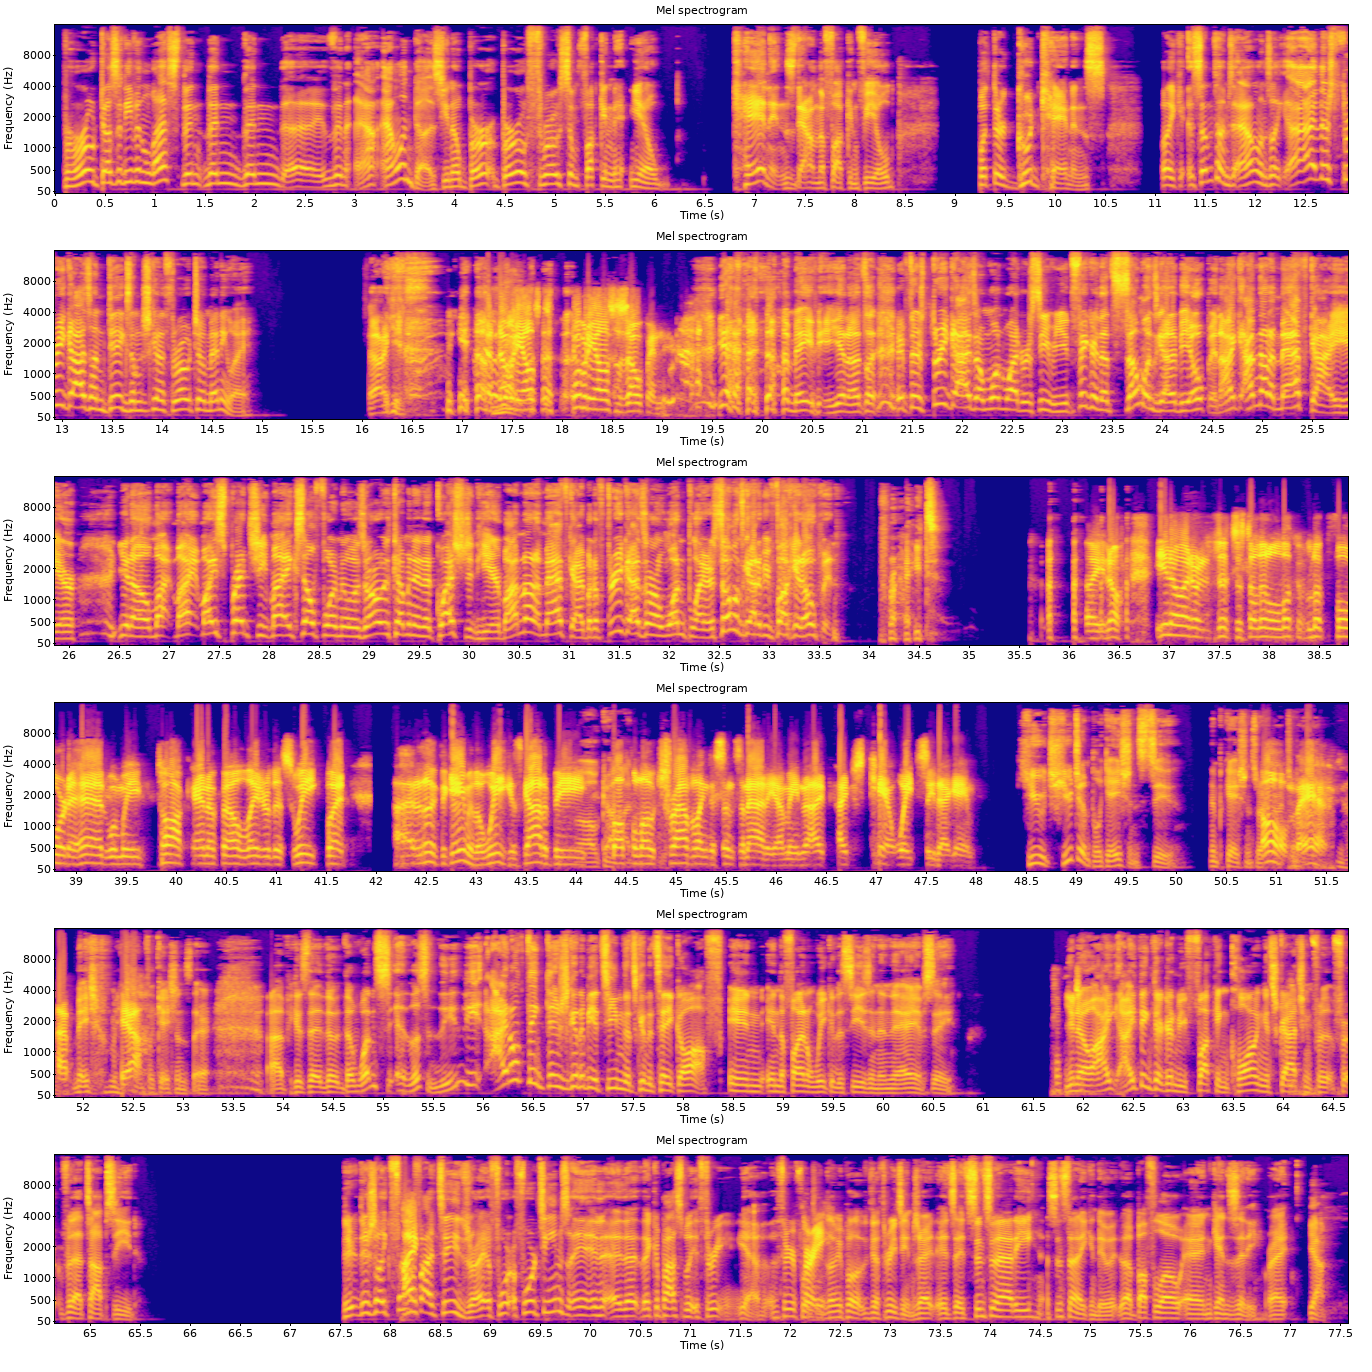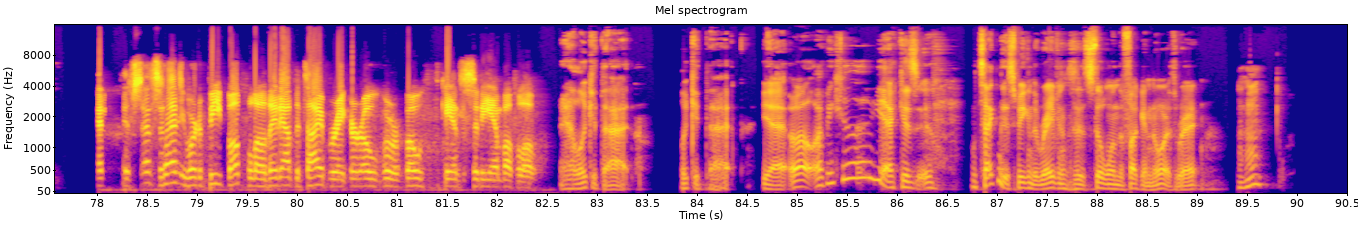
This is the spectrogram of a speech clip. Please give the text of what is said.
Burrow does it even less than than than uh, than Allen does. You know, Bur- Burrow throws some fucking you know cannons down the fucking field, but they're good cannons. Like sometimes Allen's like, ah, there's three guys on digs. I'm just gonna throw it to him anyway. Uh, you know, you know, Yeah, nobody else. Nobody else is open. yeah, maybe. You know, it's like if there's three guys on one wide receiver, you'd figure that someone's got to be open. I, I'm not a math guy here. You know, my, my my spreadsheet, my Excel formulas are always coming into question here, but I'm not a math guy. But if three guys are on one player, someone's got to be fucking open. Right. Uh, you know, you know, it was just just a little look look forward ahead when we talk NFL later this week. But uh, look, the game of the week has got to be Oh, Buffalo traveling to Cincinnati. I mean, I, I just can't wait to see that game. Huge, huge implications too. Implications, right? Oh man, major, major Yeah. implications there, uh, because the the the ones listen, the, the I don't think there's going to be a team that's going to take off in in the final week of the season in the AFC. You know, I I think they're going to be fucking clawing and scratching for for, for that top seed. There, there's like four I- or five teams, right? Four four teams in, in, that, that could possibly three, yeah, three or four Three. teams. Let me pull up the three teams, right? It's it's Cincinnati, Cincinnati can do it, uh, Buffalo and Kansas City, right? Yeah. And if Cincinnati were to beat Buffalo, they'd have the tiebreaker over both Kansas City and Buffalo. Yeah, look at that. Look at that. Yeah. Well, I mean, uh, yeah, because uh, well, technically speaking, the Ravens had still won the fucking North, right? Mhm.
